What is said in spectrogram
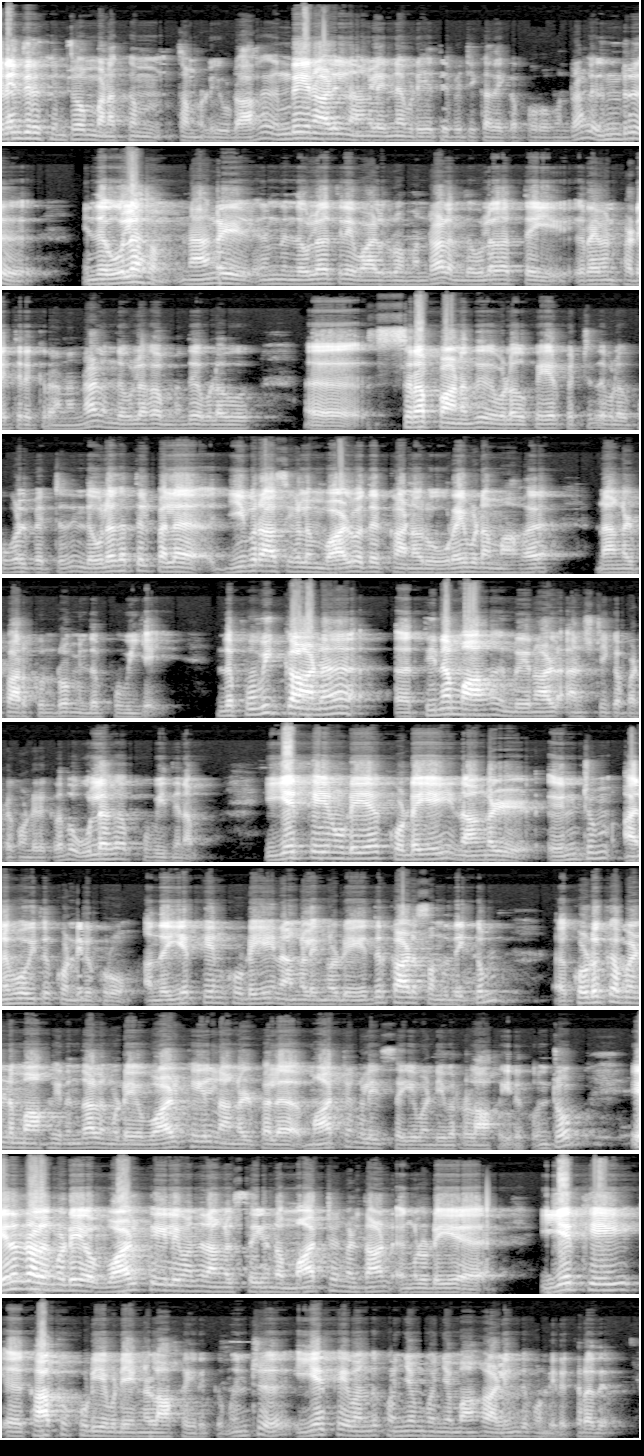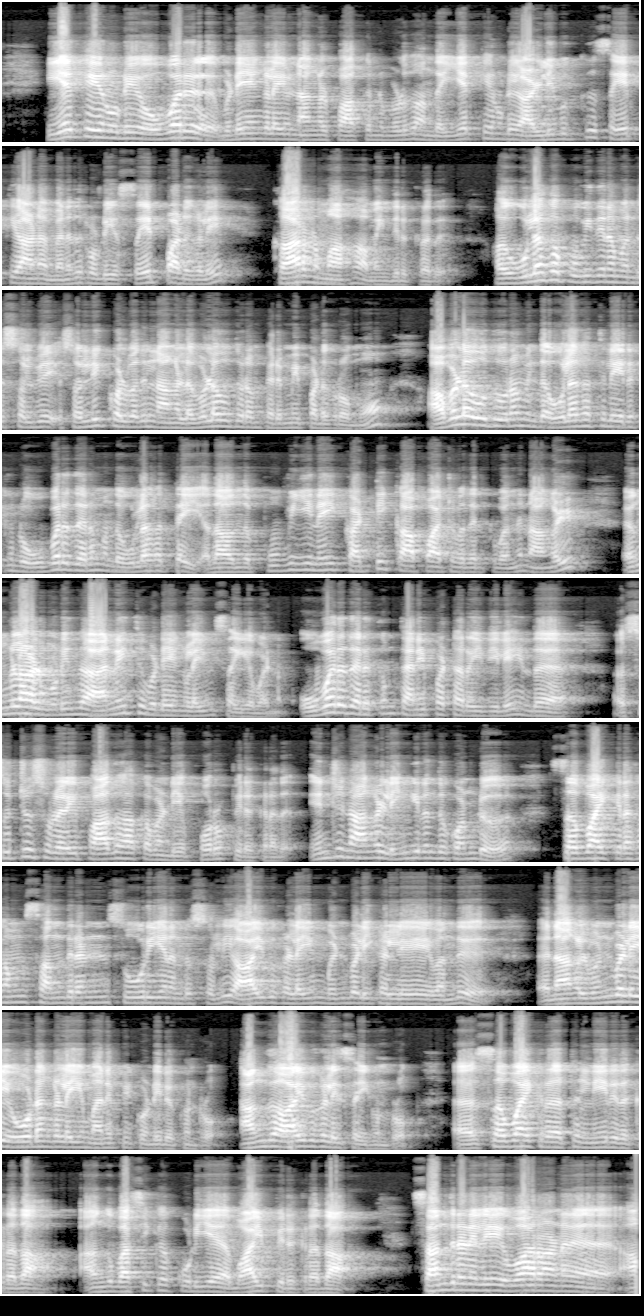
இணைந்திருக்கின்றோம். வணக்கம் தமிழியூடாக. இன்றைய நாளில் நாங்கள் என்ன விடயத்தை பற்றி கதைக்கப் போகிறோம் என்றால் இன்று இந்த உலகம் நாங்கள் இந்த உலகத்திலே வாழ்கிறோம் என்றால் அந்த உலகத்தை இறைவன் படைத்திருக்கிறான் என்றால் அந்த உலகம் வந்து எவ்வளவு சிறப்பானது எவ்வளவு பெயர் பெற்றது எவ்வளவு புகழ் பெற்றது இந்த உலகத்தில் பல ஜீவராசிகளும் வாழ்வதற்கான ஒரு உறைவிடமாக நாங்கள் பார்க்கின்றோம் இந்த புவியை. இந்த புவிக்கான தினமாக இன்றைய நாள் அனுஷ்டிக்கப்பட்டு கொண்டிருக்கிறது. உலக புவி தினம். இயற்கையினுடைய கொடையை நாங்கள் என்றும் அனுபவித்துக் கொண்டிருக்கிறோம். அந்த இயற்கையின் கொடையை நாங்கள் எங்களுடைய எதிர்கால சந்ததிக்கும் கொடுக்க வேண்டுமாக இருந்தால் எங்களுடைய வாழ்க்கையில் நாங்கள் பல மாற்றங்களை செய்ய வேண்டியவர்களாக இருக்கின்றோம். ஏனென்றால் எங்களுடைய வாழ்க்கையிலே வந்து நாங்கள் செய்கின்ற மாற்றங்கள் தான் எங்களுடைய இயற்கையை காக்கக்கூடிய விடயங்களாக இருக்கும் இன்று இயற்கை வந்து கொஞ்சம் கொஞ்சமாக அழிந்து கொண்டிருக்கிறது. இயற்கையினுடைய ஒவ்வொரு விடயங்களையும் நாங்கள் பார்க்கின்ற பொழுது அந்த இயற்கையினுடைய அழிவுக்கு செயற்கையான மனிதர்களுடைய செயற்பாடுகளே காரணமாக அமைந்திருக்கிறது. அது உலக புவிதினம் என்று சொல்லி சொல்லிக் கொள்வதில் நாங்கள் எவ்வளவு தூரம் பெருமைப்படுகிறோமோ அவ்வளவு தூரம் இந்த உலகத்திலே இருக்கின்ற ஒவ்வொருத்தரும் அந்த உலகத்தை அதாவது அந்த புவியினை கட்டி காப்பாற்றுவதற்கு வந்து நாங்கள் எங்களால் முடிந்த அனைத்து விடயங்களையும் செய்ய வேண்டும். ஒவ்வொருதருக்கும் தனிப்பட்ட ரீதியிலே இந்த சுற்றுச்சூழலை பாதுகாக்க வேண்டிய பொறுப்பு இருக்கிறது. இன்று நாங்கள் இங்கிருந்து கொண்டு செவ்வாய் கிரகம் சந்திரன் சூரியன் என்று சொல்லி ஆய்வுகளையும் விண்வெளிகளிலே வந்து நாங்கள் விண்வெளி ஓடங்களையும் அனுப்பி கொண்டிருக்கின்றோம். அங்கு ஆய்வுகளை செய்கின்றோம். செவ்வாய் கிரகத்தில் நீர் இருக்கிறதா? அங்கு வசிக்கக்கூடிய வாய்ப்பு இருக்கிறதா? சந்திரனிலே எவ்வாறான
